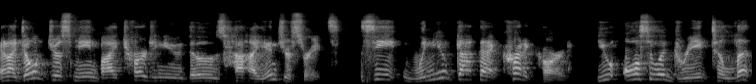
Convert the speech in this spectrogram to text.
And I don't just mean by charging you those high interest rates. See, when you got that credit card, you also agreed to let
